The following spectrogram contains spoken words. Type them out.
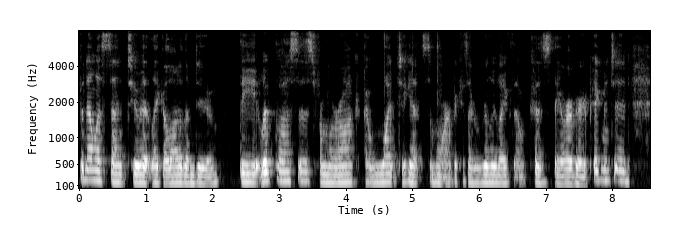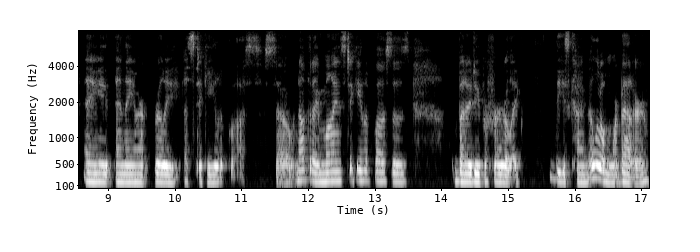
vanilla scent to it like a lot of them do. The lip glosses from Lorac, I want to get some more because I really like them because they are very pigmented and, and they aren't really a sticky lip gloss. So not that I mind sticky lip glosses, but I do prefer like these kind a little more better.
